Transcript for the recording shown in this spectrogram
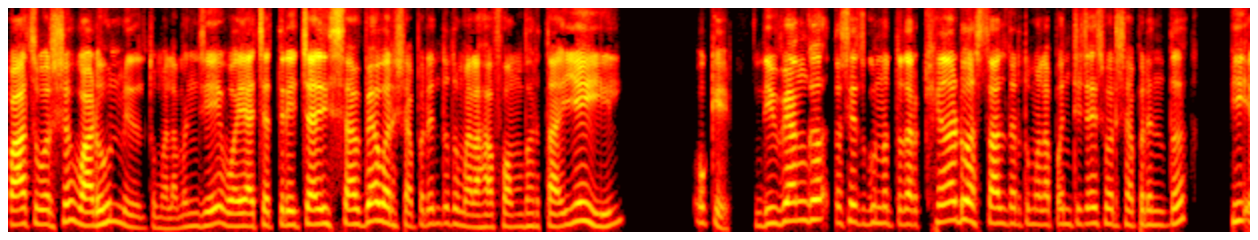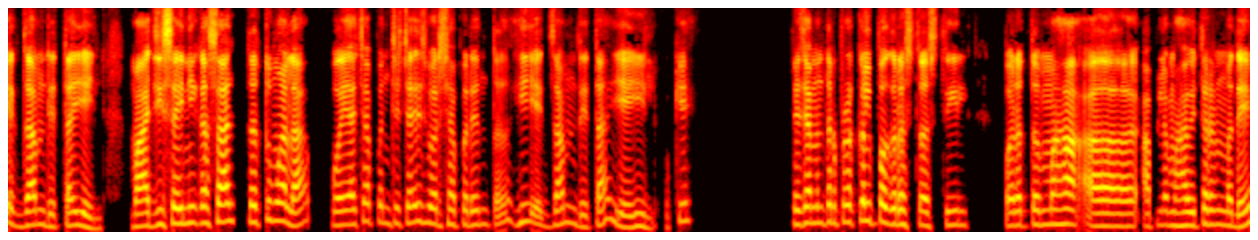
पाच वर्ष वाढवून मिळेल तुम्हाला. म्हणजे वयाच्या त्रेचाळीसाव्या वर्षापर्यंत तुम्हाला हा फॉर्म भरता येईल. ओके. दिव्यांग तसेच गुणवत्तादार खेळाडू असाल तर तुम्हाला पंचेचाळीस वर्षापर्यंत ही एक्झाम देता येईल. माजी सैनिक असाल तर तुम्हाला वयाच्या पंचेचाळीस वर्षापर्यंत ही एक्झाम देता येईल. ओके. त्याच्यानंतर प्रकल्पग्रस्त असतील परत महा आपल्या महावितरणमध्ये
